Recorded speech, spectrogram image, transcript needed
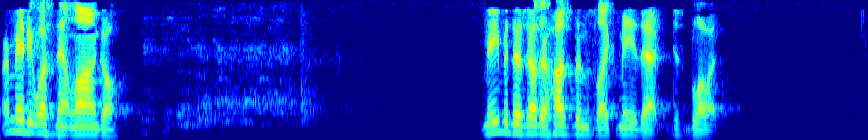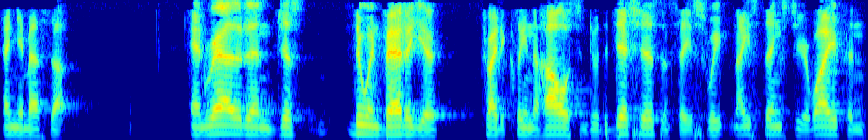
Or maybe it wasn't that long ago. Maybe there's other husbands like me that just blow it. And you mess up. And rather than just doing better, you try to clean the house and do the dishes and say sweet, nice things to your wife and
